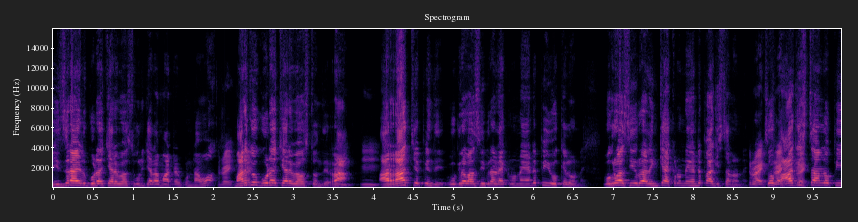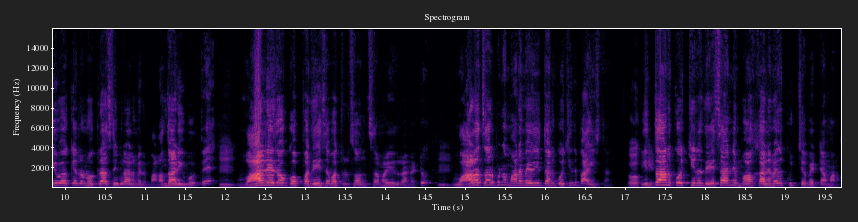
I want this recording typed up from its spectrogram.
ఇజ్రాయెల్ గూఢచార వ్యవస్థ గురించి ఎలా మాట్లాడుకుంటున్నామో మనకు. గూఢచార వ్యవస్థ ఉంది. రా. ఉమ్, ఆ రా చెప్పింది. ఉగ్రవాద శిబిరాలు ఎక్కడ ఉన్నాయంటే పీఓకేలో ఉన్నాయి. ఉగ్రవాద శిబిరాలు ఇంకా ఎక్కడ ఉన్నాయంటే పాకిస్తాన్ ఉన్నాయి సో పాకిస్తాన్లో పీఓకేలో ఉగ్రవాద శిబిరాల మీద మనం దాడికి పోతే ఉమ్, వాళ్ళేదో గొప్ప దేశభక్తులు స్వతంత్ర సమరయోధులు అన్నట్టు. వాళ్ళ తరపున మన మీద యుద్ధానికి వచ్చింది పాకిస్తాన్. యుద్ధానికి వచ్చిన దేశాన్ని మోకాళ్ళ మీద కూర్చోబెట్టాం మనం.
